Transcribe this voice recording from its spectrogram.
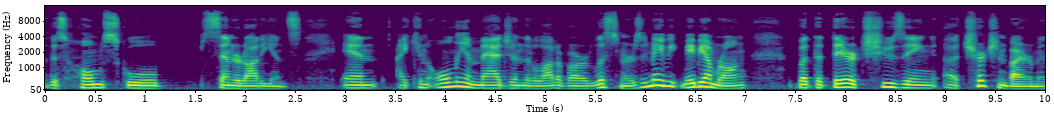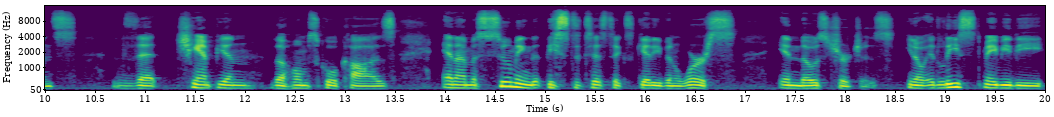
this homeschool centered audience, and I can only imagine that a lot of our listeners, and maybe maybe I'm wrong, but that they're choosing uh, church environments that champion the homeschool cause, and I'm assuming that these statistics get even worse in those churches. You know, at least maybe the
